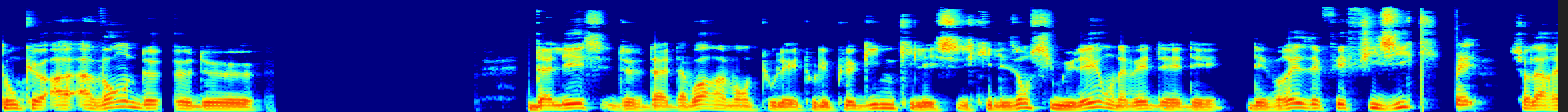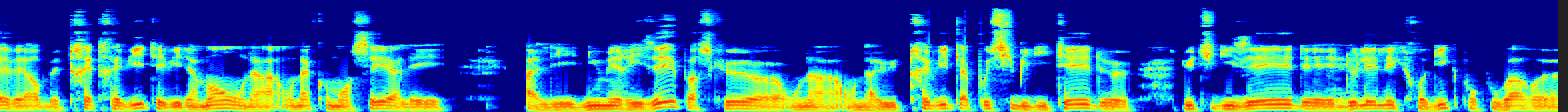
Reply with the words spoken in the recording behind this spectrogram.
Donc euh, avant de, de d'aller d'avoir avant tous les tous les plugins qui les qui les ont simulés, on avait des des, des vrais effets physiques Oui. sur la reverb. Très très vite, évidemment, on a on a commencé à les à les numériser parce que euh, on a on a eu très vite la possibilité de d'utiliser de l'électronique pour pouvoir euh,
